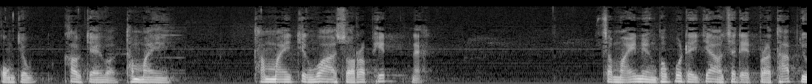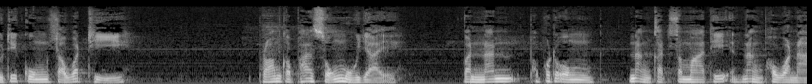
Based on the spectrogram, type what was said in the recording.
คงจะเข้าใจว่าทำไมทำไมจึงว่าสรพิษนะสมัยหนึ่งพระพุทธเจ้าเสด็จประทับอยู่ที่กรุงสวัสถี พร้อมกับพระสงฆ์หมู่ใหญ่ วันนั้นพระพุทธองค์นั่งกัดสมาธินั่งภาวนา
